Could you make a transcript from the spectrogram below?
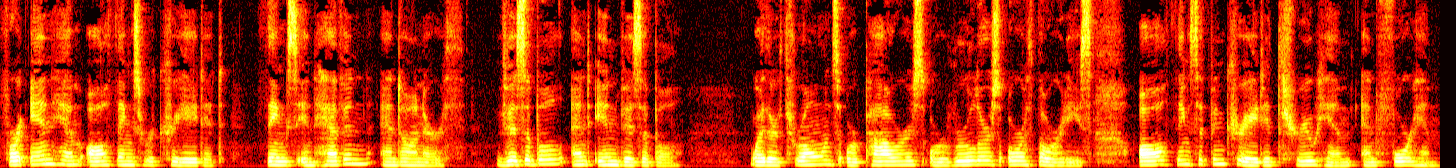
For in him all things were created, things in heaven and on earth, visible and invisible, whether thrones or powers or rulers or authorities, all things have been created through him and for him.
